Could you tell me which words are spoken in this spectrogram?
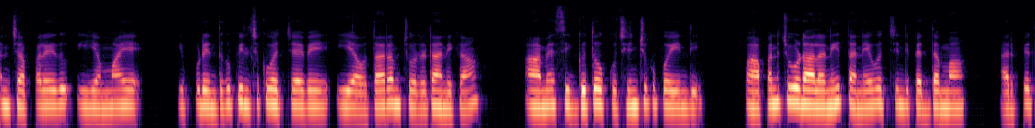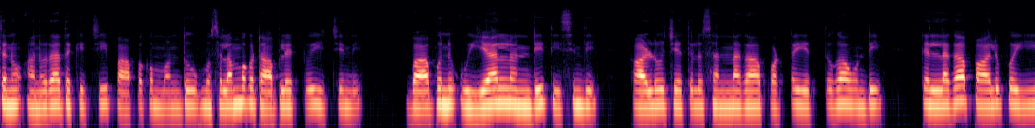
అని చెప్పలేదు ఈ అమ్మాయే. ఇప్పుడు ఎందుకు పిలుచుకు వచ్చావే ఈ అవతారం చూడటానికా? ఆమె సిగ్గుతో కుచించుకుపోయింది. పాపను చూడాలని తనే వచ్చింది పెద్దమ్మ. అర్పితను అనురాధకిచ్చి పాపకు మందు ముసలమ్మకు టాబ్లెట్లు ఇచ్చింది. బాబుని ఉయ్యాల నుండి తీసింది. కాళ్ళు చేతులు సన్నగా పొట్ట ఎత్తుగా ఉండి తెల్లగా పాలుపోయి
